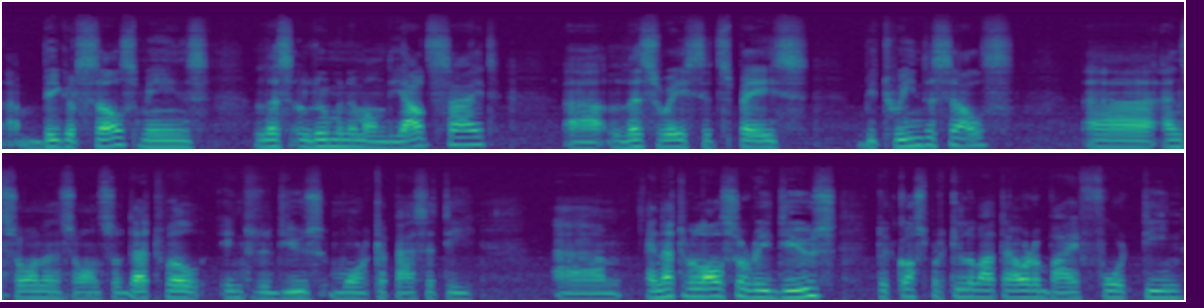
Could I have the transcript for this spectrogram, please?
Uh, bigger cells means less aluminum on the outside, uh, less wasted space between the cells, uh, and so on and so on. So that will introduce more capacity um, and that will also reduce the cost per kilowatt hour by 14%.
